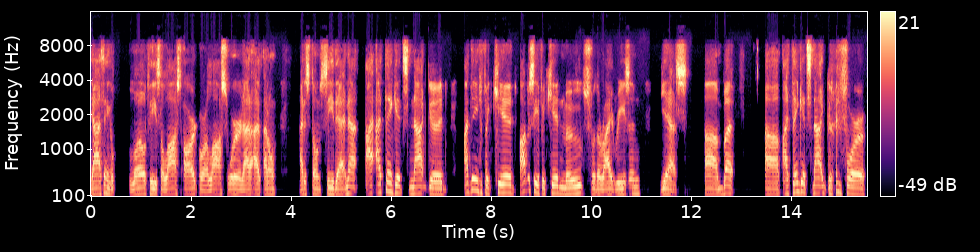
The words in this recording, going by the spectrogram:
yeah, I think loyalty is a lost art or a lost word. I, I, I don't I just don't see that. Now I, I think it's not good. I think if a kid obviously if a kid moves for the right reason, yes. Um, but uh, I think it's not good for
